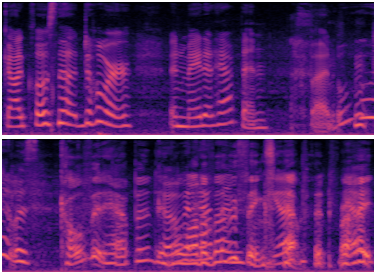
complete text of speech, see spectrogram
God closed that door and made it happen. But ooh, it was COVID happened and a lot of other things Yep. happened, right?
